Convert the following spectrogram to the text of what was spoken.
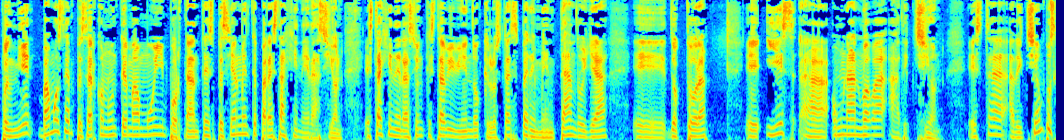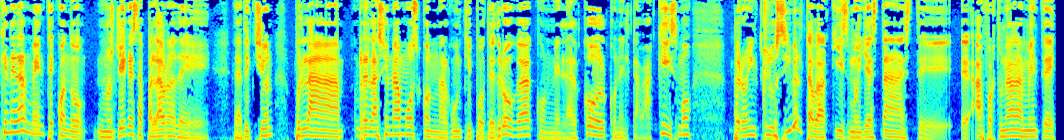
Pues bien, vamos a empezar con un tema muy importante, especialmente para esta generación, esta generación que está viviendo, que lo está experimentando ya, eh, doctora. Eh, y es ah, una nueva adicción. Esta adicción, pues generalmente cuando nos llega esa palabra de, adicción, pues la relacionamos con algún tipo de droga, con el alcohol, con el tabaquismo, pero inclusive el tabaquismo ya está, este, eh, afortunadamente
